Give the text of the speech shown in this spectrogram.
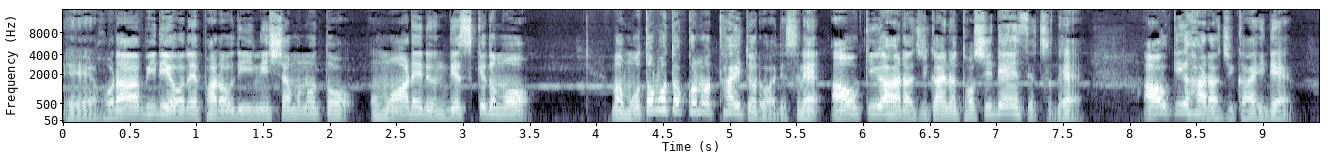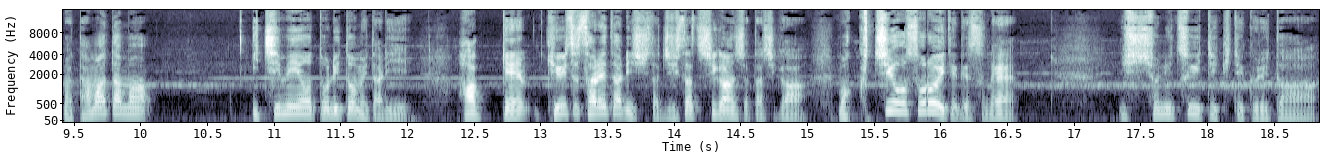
えー、ホラービデオをね、パロディにしたものと思われるんですけども、まあ、もともとこのタイトルはですね、青木ヶ原樹海の都市伝説で、青木ヶ原樹海で、まあ、たまたま、一命を取り留めたり、発見、救出されたりした自殺志願者たちが、まあ、口を揃えてですね、一緒についてきてくれた、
